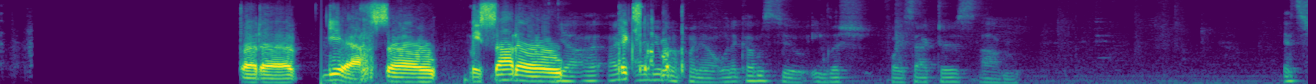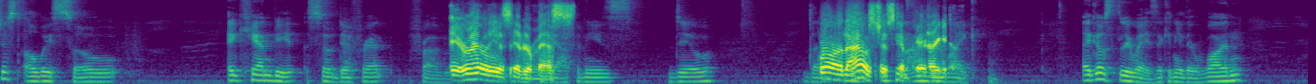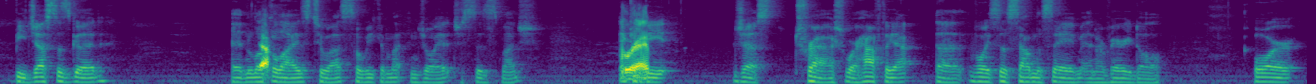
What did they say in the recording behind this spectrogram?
but uh, yeah, so Misato. Yeah, I, I, I do want to point out when it comes to English voice actors, um, it's just always so. It can be so different from It really is hit or miss. Japanese do. Well, and I was just comparing it. Like, it goes three ways. It can either one be just as good and localized to us, so we can enjoy it just as much. It Correct. can be just trash, where half the uh, voices sound the same and are very dull. Or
